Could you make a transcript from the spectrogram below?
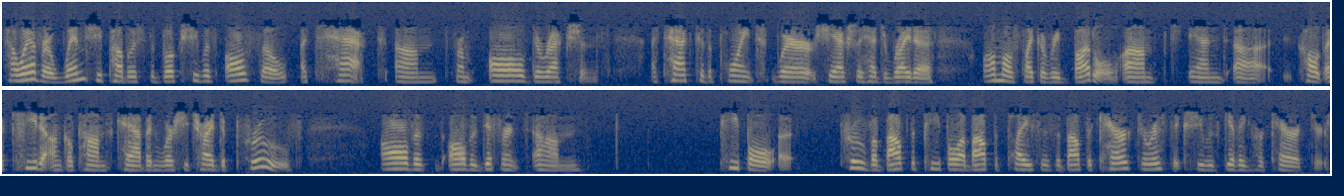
However, when she published the book, she was also attacked um, from all directions, attacked to the point where she actually had to write a almost like a rebuttal um, and uh, called A Key to Uncle Tom's Cabin, where she tried to prove all the all the different um, people, uh, prove about the people, about the places, about the characteristics she was giving her characters.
